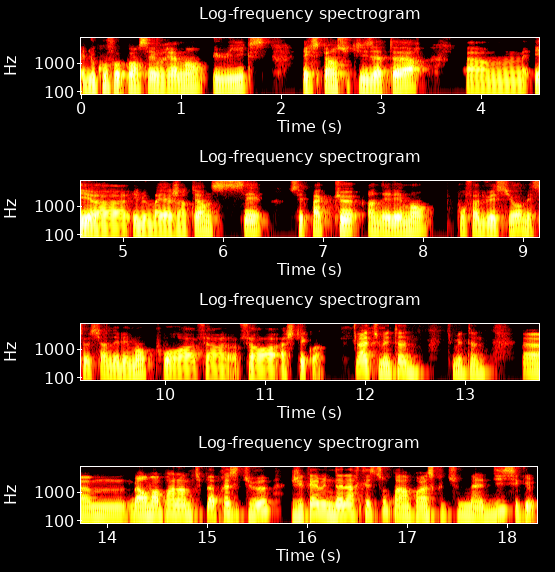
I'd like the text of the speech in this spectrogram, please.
Et du coup, il faut penser vraiment UX, expérience utilisateur euh, euh, et, le maillage interne. Ce n'est pas que un élément pour faire du SEO, mais c'est aussi un élément pour faire, faire acheter. Quoi. Ah, tu m'étonnes, tu m'étonnes. bah, on va en parler un petit peu après si tu veux. J'ai quand même une dernière question par rapport à ce que tu m'as dit, c'est que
